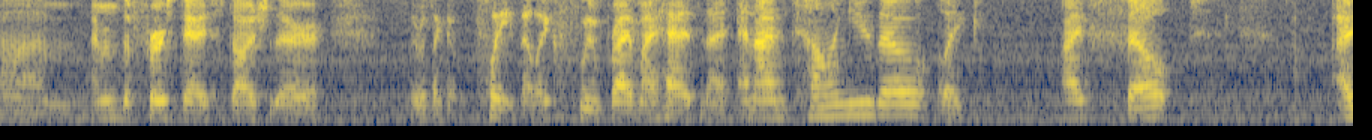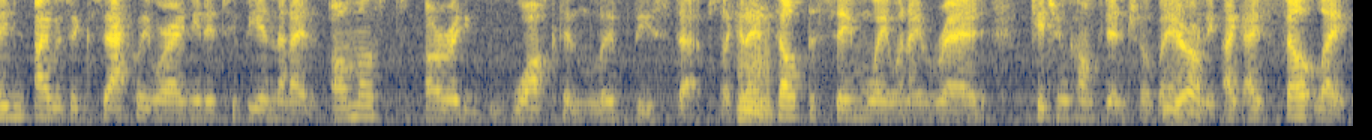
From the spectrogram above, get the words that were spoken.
um, I remember the first day I staged there. There was like a plate that like flew by my head, and I, and I'm telling you though, like I felt I I was exactly where I needed to be, and that I'd almost already walked and lived these steps. Like, and I felt the same way when I read Kitchen Confidential by Hmm. Yeah. Anthony. Like, I felt like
